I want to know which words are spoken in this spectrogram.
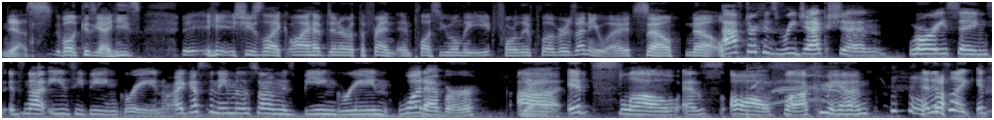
Yes. Well, because yeah, he's he. She's like, oh, I have dinner with a friend, and plus you only eat four leaf clovers anyway. So no. After his rejection, Rory sings "It's Not Easy Being Green." I guess the name of the song is "Being Green." Whatever. Uh, it's slow as all fuck, man. And it's like it's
